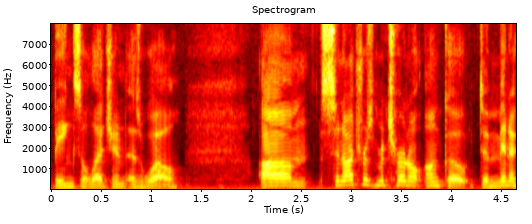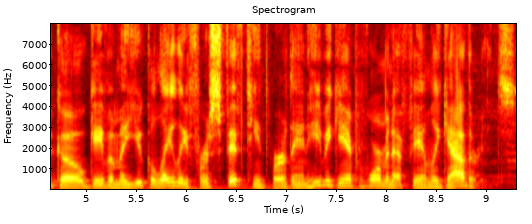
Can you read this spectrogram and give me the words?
Bing's a legend as well. Um, Sinatra's maternal uncle, Domenico, gave him a ukulele for his 15th birthday and he began performing at family gatherings.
